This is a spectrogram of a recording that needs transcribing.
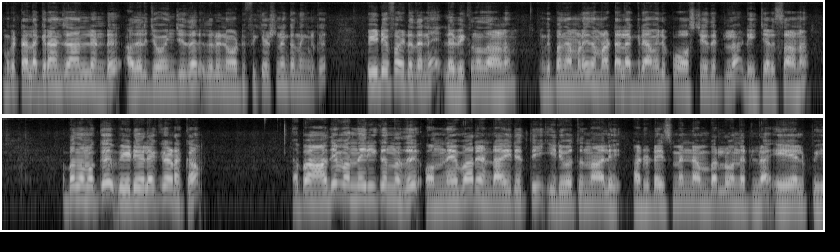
നമുക്ക് ടെലഗ്രാം ചാനലുണ്ട് അതിൽ ജോയിൻ ചെയ്താൽ ഇതിൽ നോട്ടിഫിക്കേഷനൊക്കെ നിങ്ങൾക്ക് പി ഡി എഫ് ആയിട്ട് തന്നെ ലഭിക്കുന്നതാണ്. ഇതിപ്പോൾ നമ്മൾ നമ്മുടെ ടെലഗ്രാമിൽ പോസ്റ്റ് ചെയ്തിട്ടുള്ള ഡീറ്റെയിൽസ് ആണ്. അപ്പോൾ നമുക്ക് വീഡിയോയിലേക്ക് കിടക്കാം. അപ്പോൾ ആദ്യം വന്നിരിക്കുന്നത് ഒന്നേ ബാർ രണ്ടായിരത്തി ഇരുപത്തിനാല് അഡ്വർടൈസ്മെന്റ് നമ്പറിൽ വന്നിട്ടുള്ള A L P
